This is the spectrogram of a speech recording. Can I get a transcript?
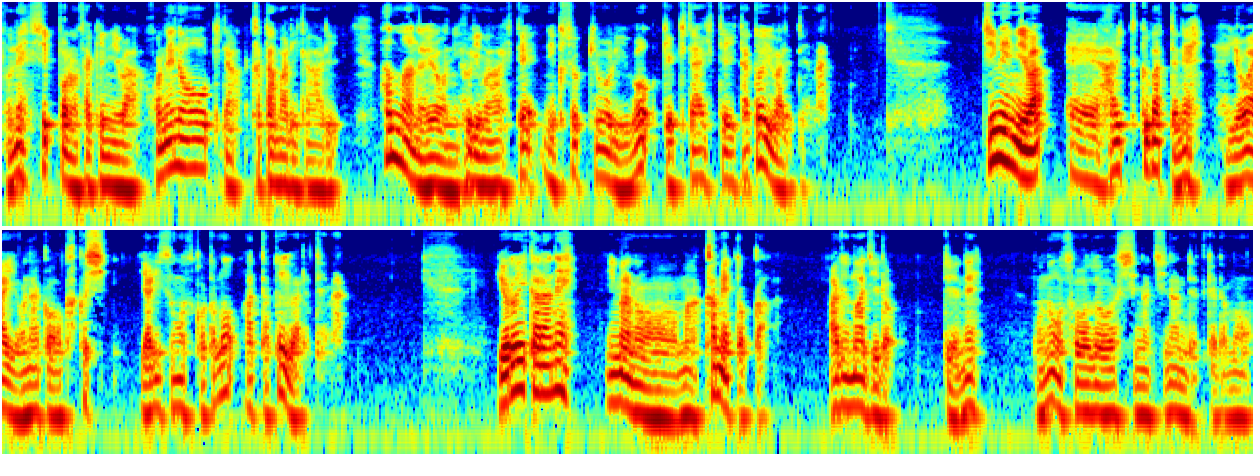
のね、尻尾の先には骨の大きな塊があり、ハンマーのように振り回して肉食恐竜を撃退していたと言われています。地面には、えー、這いつくばってね、弱いお腹を隠し、やり過ごすこともあったと言われています。鎧からね、今の、まあ、亀とか、アルマジロっていうね、ものを想像しがちなんですけども、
